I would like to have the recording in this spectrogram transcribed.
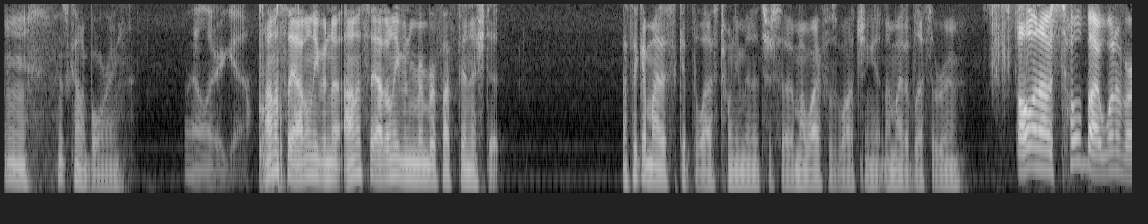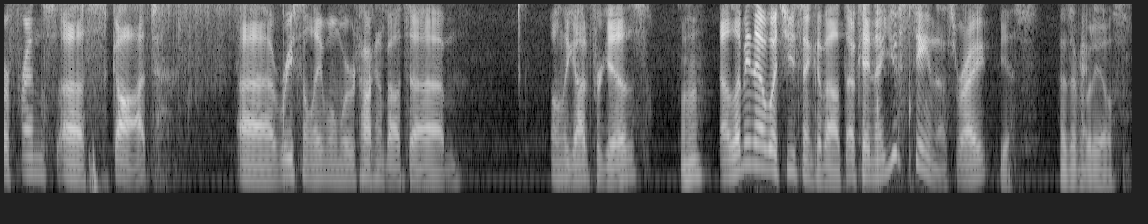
Eh, it was kind of boring. Well, there you go. Honestly, I don't even know. Honestly, I don't even remember if I finished it. I think I might have skipped the last twenty minutes or so. My wife was watching it, and I might have left the room. Oh, and I was told by one of our friends, uh, Scott, uh, recently when we were talking about um, Only God Forgives. Uh-huh. Now, let me know what you think about that. Okay, now you've seen this, right? Yes, Has everybody else.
